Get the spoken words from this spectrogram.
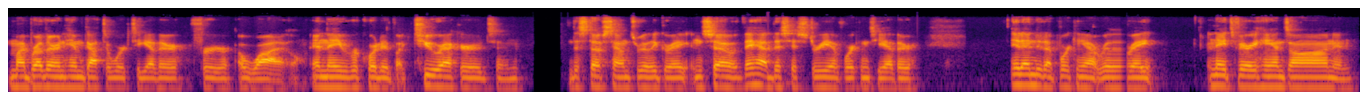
my brother and him got to work together for a while, and they recorded like two records, and the stuff sounds really great. And so they had this history of working together. It ended up working out really great. Nate's very hands on, and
